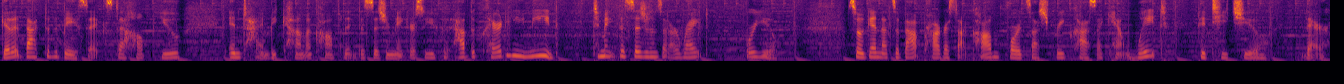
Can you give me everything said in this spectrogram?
get it back to the basics to help you in time become a confident decision maker so you can have the clarity you need to make decisions that are right for you. So again, that's aboutprogress.com forward slash free class. I can't wait to teach you there.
